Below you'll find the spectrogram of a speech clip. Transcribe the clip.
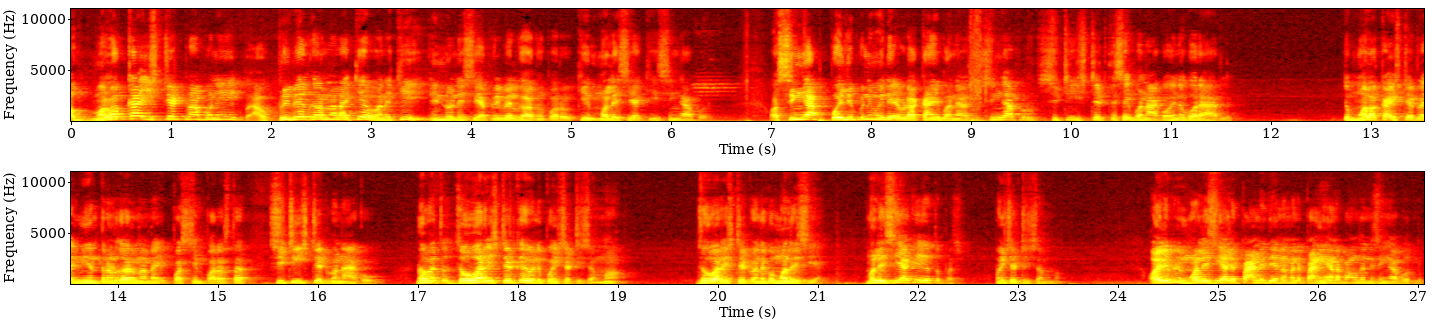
अब मलक्का स्टेटमा पनि अब प्रिभेल गर्नलाई के हो भने कि इन्डोनेसिया प्रिभेल गर्नु पऱ्यो कि मलेसिया कि सिङ्गापुर? अब सिङ्गा पहिले पनि मैले एउटा काहीँ भने सिङ्गापुर सिटी स्टेट त्यसै बनाएको होइन गोराहरूले। त्यो मलक्का स्टेटलाई नियन्त्रण गर्न नै पश्चिम परस्त सिटी स्टेट बनाएको नभए त जौहर स्टेटकै हो नि पैँसठीसम्म। जोहर स्टेट भनेको मलेसिया। मलेसियाकै हो त पछि पैँसठीसम्म। अहिले पनि मलेसियाले पानी दिएन भने पानी खान पाउँदैन सिङ्गापुरले।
